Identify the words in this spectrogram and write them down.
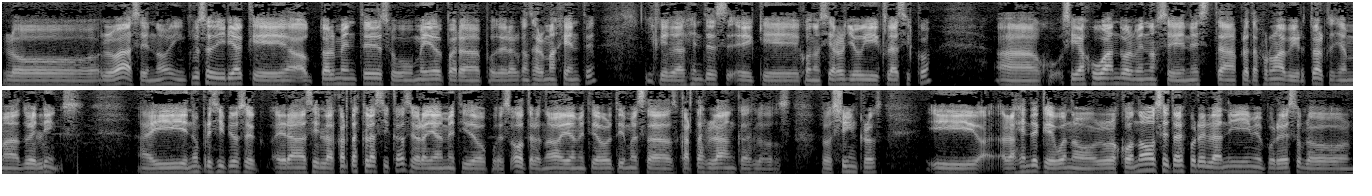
lo, lo hace, ¿no? Incluso diría que actualmente su medio para poder alcanzar más gente y que la gente eh, que conocía el Yu-Gi clásico ah, ju- siga jugando al menos en esta plataforma virtual que se llama Duel Links. Ahí en un principio se, era así las cartas clásicas y ahora ya han metido pues otras, ¿no? Ya han metido última estas cartas blancas, los, los synchros. Y a la gente que, bueno, los conoce tal vez por el anime, por eso lo,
